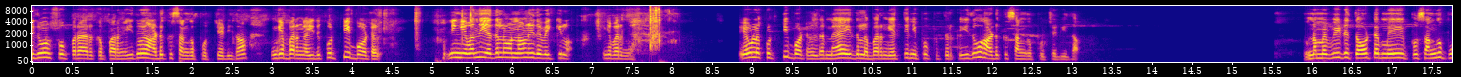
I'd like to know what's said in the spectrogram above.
இதுவும் சூப்பராக இருக்கு பாருங்க. இதுவும் அடுக்கு சங்கப்பூ செடி தான். இங்கே பாருங்க இது குட்டி பாட்டில் நீங்கள் வந்து எதில் வேணாலும் இதை வைக்கலாம். இங்கே பாருங்க. எவ்வளோ குட்டி பாட்டில் தானே. இதில் பாருங்க எத்தினி பூ பூத்துருக்கு. இதுவும் அடுக்கு சங்கப்பூ செடி தான். நம்ம வீடு தோட்டமே இப்போ சங்குப்பூ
